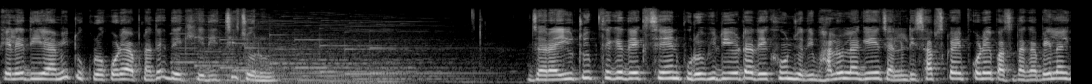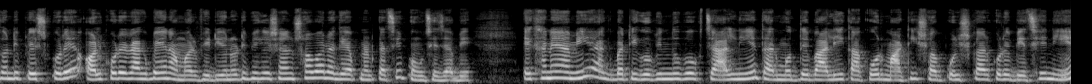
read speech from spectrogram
ফেলে দিয়ে আমি টুকরো করে আপনাদের দেখিয়ে দিচ্ছি, চলুন। যারা ইউটিউব থেকে দেখছেন, পুরো ভিডিওটা দেখুন। যদি ভালো লাগে, চ্যানেলটি সাবস্ক্রাইব করে পাশে থাকা বেল আইকনটি প্রেস করে অল করে রাখবেন। আমার ভিডিও নোটিফিকেশান সবার আগে আপনার কাছে পৌঁছে যাবে। এখানে আমি এক বাটি গোবিন্দভোগ চাল নিয়ে, তার মধ্যে বালি, কাকর, মাটি সব পরিষ্কার করে বেছে নিয়ে,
